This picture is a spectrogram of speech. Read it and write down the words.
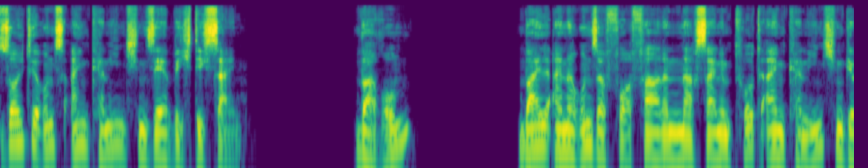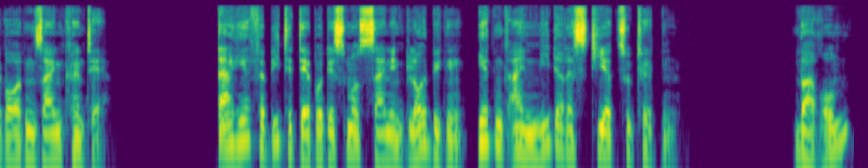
sollte uns ein Kaninchen sehr wichtig sein. Warum? Weil einer unserer Vorfahren nach seinem Tod ein Kaninchen geworden sein könnte. Daher verbietet der Buddhismus seinen Gläubigen, irgendein niederes Tier zu töten. Warum?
